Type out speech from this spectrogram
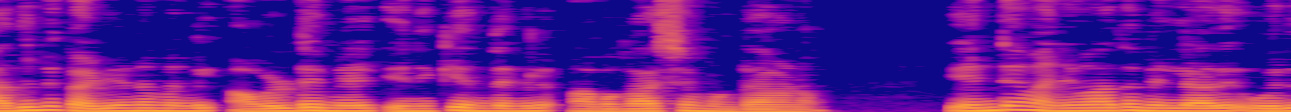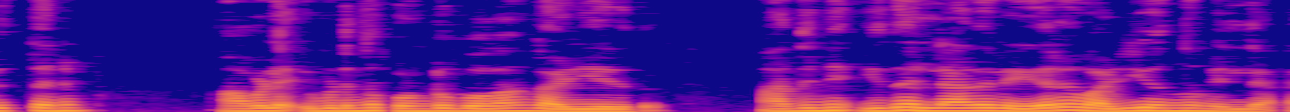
അതിന് കഴിയണമെങ്കിൽ അവളുടെ മേൽ എനിക്ക് എന്തെങ്കിലും അവകാശമുണ്ടാകണം. എന്റെ അനുവാദമില്ലാതെ ഒരുത്തനും അവളെ ഇവിടുന്ന് കൊണ്ടുപോകാൻ കഴിയരുത്. അതിന് ഇതല്ലാതെ വേറെ വഴിയൊന്നുമില്ല.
